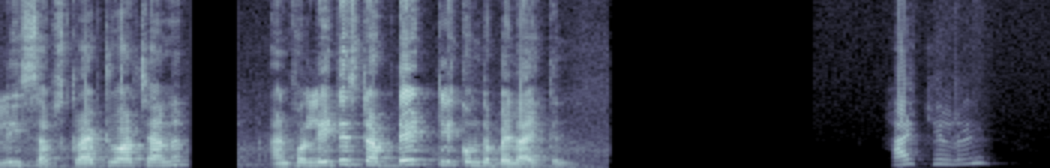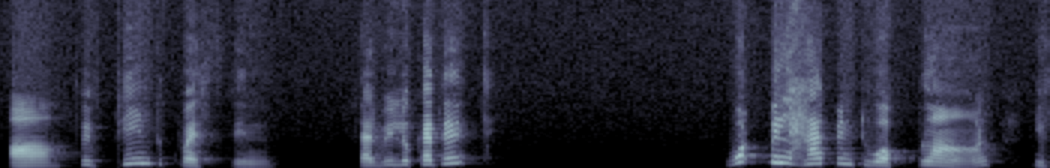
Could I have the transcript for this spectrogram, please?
Please subscribe to our channel and for latest update click on the bell icon. Hi children, our 15th question. Shall we look at it? What will happen to a plant if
